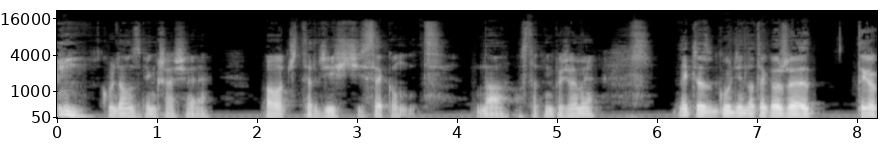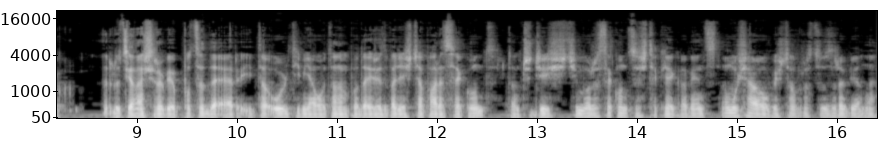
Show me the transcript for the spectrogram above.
cooldown zwiększa się o 40 sekund na ostatnim poziomie. No i to jest głównie dlatego, że tego Luciana się robiło po CDR i to ulti miało tam bodajże 20 parę sekund, tam 30 może sekund, coś takiego, więc no musiało być to po prostu zrobione.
